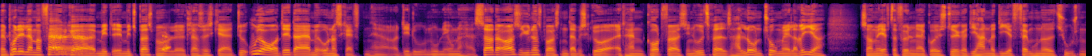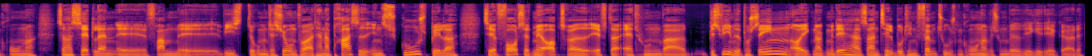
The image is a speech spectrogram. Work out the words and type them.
Men prøv lige at lade mig færdiggøre uh, mit, uh, mit spørgsmål, ja. Claus Riskær. Du, Udover det, der er med underskriften her, og det du nu nævner her, så er der også Jyllandsposten, der beskriver, at han kort før sin udtrædelse har lånt to malerier, som efterfølgende er gået i stykker. De har en værdi af 500.000 kroner. Så har Zetland øh, fremvist øh, dokumentation for, at han har presset en skuespiller til at fortsætte med at optræde, efter at hun var besvimet på scenen, og ikke nok med det her, så har han tilbudt hende 5.000 kroner, hvis hun medvirkede i at gøre det.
